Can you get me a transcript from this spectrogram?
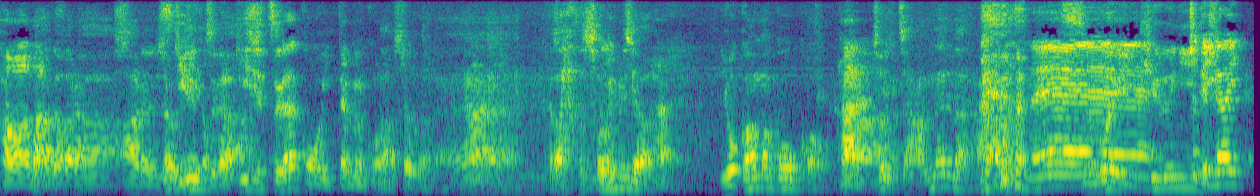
パワーバランス。まあだからあれでしょ技術が。技術がこういった分この。まあそうだね。はだからそういう意味ではは横浜高校。はい。ちょっと残念だな。そうですね。すごい急にちょっと意外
